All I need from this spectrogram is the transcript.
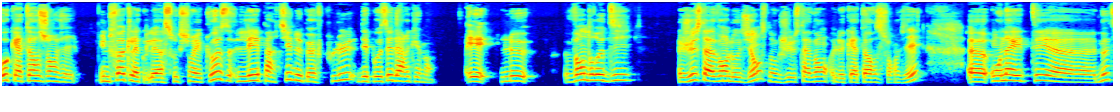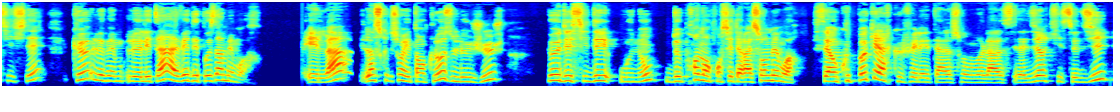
au 14 janvier. Une fois que l'instruction est close, les parties ne peuvent plus déposer d'arguments. Et le vendredi, juste avant l'audience, donc juste avant le 14 janvier, euh, on a été euh, notifié que l'État avait déposé un mémoire. Et là, l'instruction étant close, le juge peut décider ou non de prendre en considération le mémoire. C'est un coup de poker que fait l'État à ce moment-là, c'est-à-dire qu'il se dit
